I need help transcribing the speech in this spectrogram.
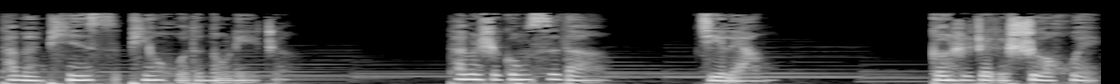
他们拼死拼活的努力着，他们是公司的脊梁，更是这个社会、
